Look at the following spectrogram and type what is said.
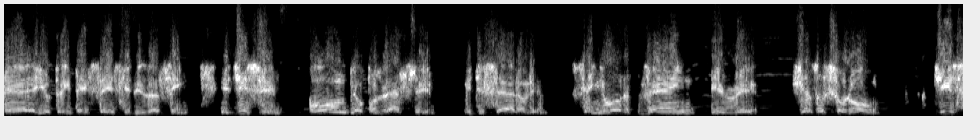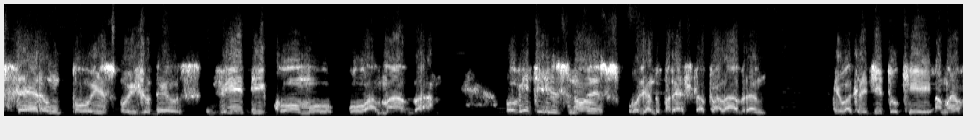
é, e o 36, que diz assim: E disse: Onde eu pusesse, e disseram-lhe: Senhor, vem e vê. Jesus chorou. Disseram, pois, os judeus: Vede como o amava. Ouvintes, nós, olhando para esta palavra, eu acredito que a maior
